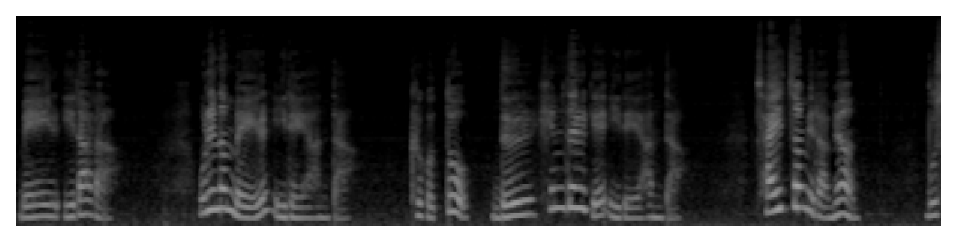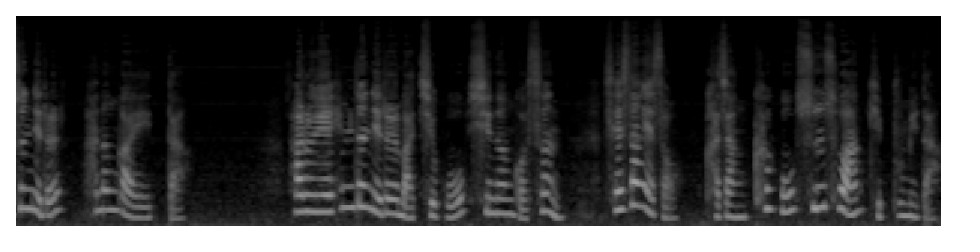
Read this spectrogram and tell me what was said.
매일 일하라. 우리는 매일 일해야 한다. 그것도 늘 힘들게 일해야 한다. 차이점이라면 무슨 일을 하는가에 있다. 하루에 힘든 일을 마치고 쉬는 것은 세상에서 가장 크고 순수한 기쁨이다.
